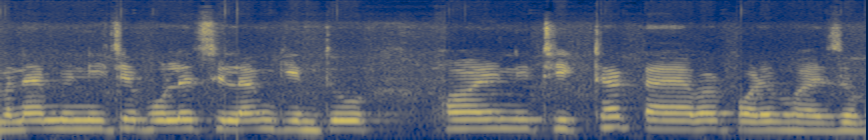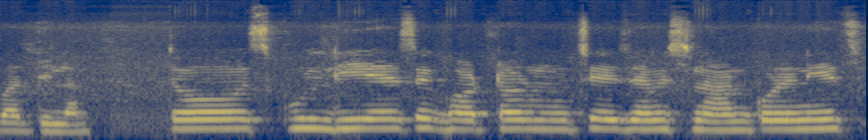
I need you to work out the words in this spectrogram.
মানে আমি নিচে বলেছিলাম, কিন্তু হয়নি ঠিকঠাক, তাই আবার পরে ভয়েস ওভার দিলাম। তো স্কুল দিয়ে এসে ঘর টর মুছে এই যে আমি স্নান করে নিয়েছি,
